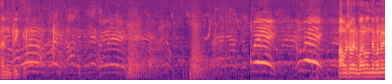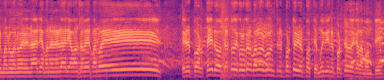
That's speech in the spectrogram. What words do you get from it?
Enrique. Vamos a ver, balón de Manuel, Manuel, Manuel en el área, Manuel en el área, vamos a ver, Manuel. El portero trató de colocar el balón, entre el portero y el poste. Muy bien el portero de Calamonte.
